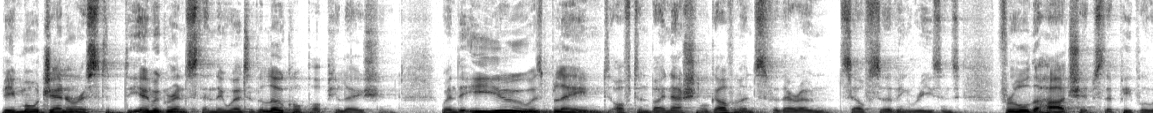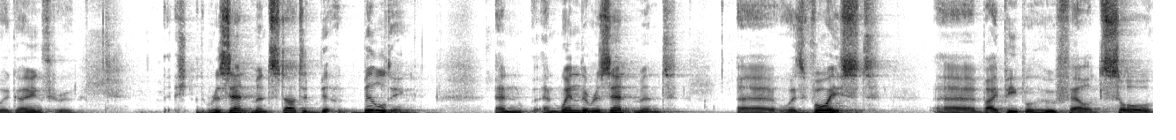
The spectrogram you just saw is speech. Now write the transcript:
being more generous to the immigrants than they were to the local population. When the EU was blamed, often by national governments for their own self serving reasons, for all the hardships that people were going through, resentment started bu- building. And, and when the resentment uh, was voiced uh, by people who felt, saw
